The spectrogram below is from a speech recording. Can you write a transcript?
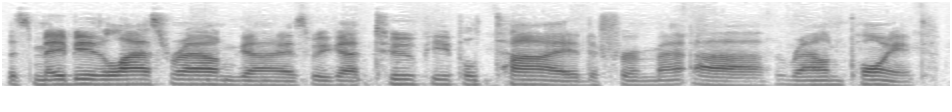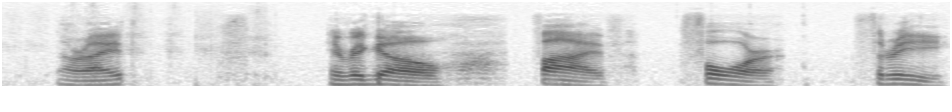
This may be the last round, guys. We got two people tied for ma- uh, round point. All right. Here we go. Five, four, three,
